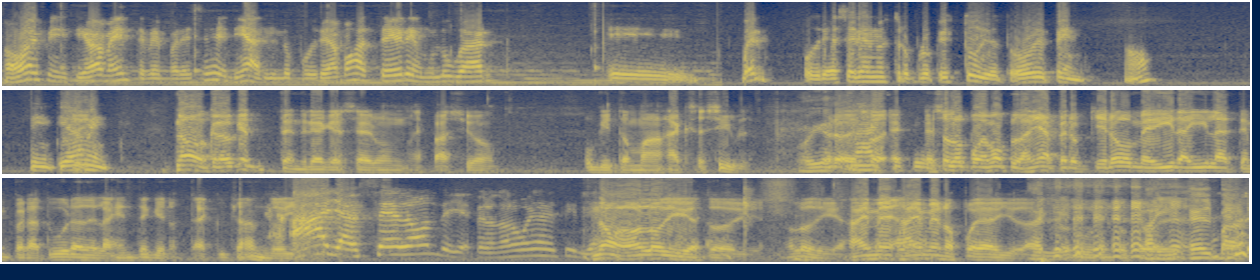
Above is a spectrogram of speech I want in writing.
No, definitivamente, me parece genial y lo podríamos hacer en un lugar, eh, bueno, podría ser en nuestro propio estudio, todo depende, ¿no? Definitivamente. No, creo que tendría que ser un espacio un poquito más accesible. Oiga, Pero Más eso, accesible. eso lo podemos planear, pero quiero medir ahí la temperatura de la gente que nos está escuchando. y- Ah, ya sé dónde, pero no lo voy a decir. ya. No, no lo digas todavía, no lo digas. Jaime, Jaime nos puede ayudar. Ahí el, ba-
